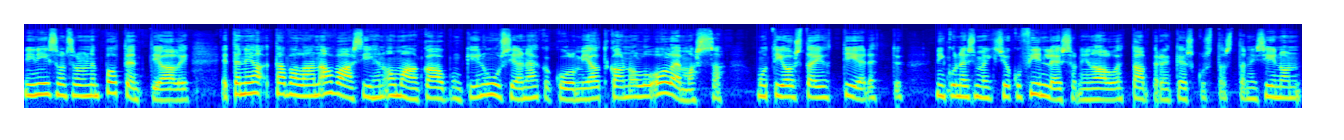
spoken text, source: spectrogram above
niin niissä on sellainen potentiaali, että ne tavallaan avaa siihen omaan kaupunkiin uusia näkökulmia, jotka on ollut olemassa, mutta joista ei ole tiedetty – niin kuin esimerkiksi joku Finlaysonin alue Tampereen keskustasta, niin siinä on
